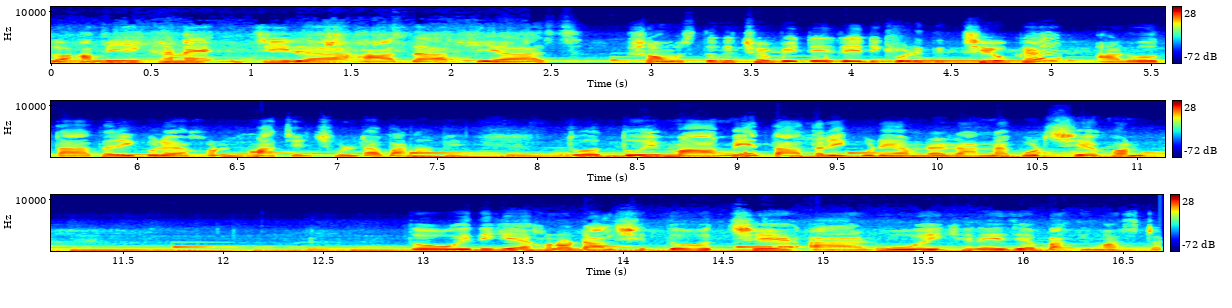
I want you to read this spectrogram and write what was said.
তো আমি এখানে জিরা, আদা, পেঁয়াজ সমস্ত কিছু বেটে রেডি করে দিচ্ছি ওকে। আর ও তাড়াতাড়ি করে এখন মাছের ঝোলটা বানাবে। তো দুই মা মেয়ে তাড়াতাড়ি করে আমরা রান্না করছি এখন। তো ওইদিকে এখনও ডাল সিদ্ধ হচ্ছে, আর ও এইখানে এই যে বাকি মাছটা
